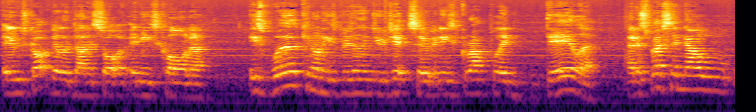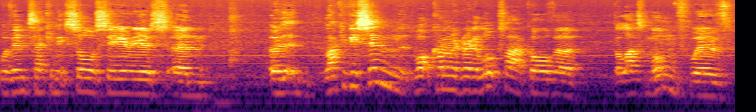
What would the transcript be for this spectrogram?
who's got Dillon Danis sort of in his corner, he's working on his Brazilian Jiu-Jitsu and he's grappling daily. And especially now with him taking it so serious and uh, like have you seen what Conor McGregor looks like over the last month with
